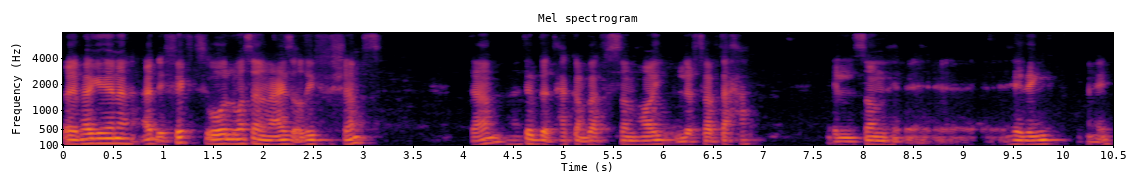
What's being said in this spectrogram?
طيب هاجي هنا add effect وأقول له مثلا أنا عايز أضيف الشمس. تمام؟ هتبدأ تتحكم بقى في ال sun height الارتفاع بتاعها ال sun heading أهي.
